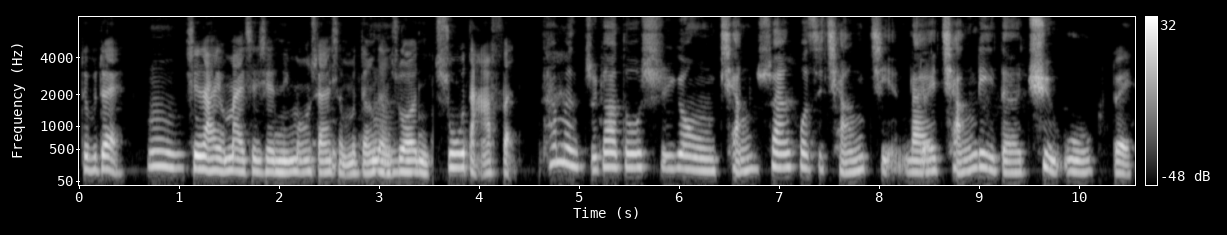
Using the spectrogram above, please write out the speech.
对不对？嗯，现在还有卖这些柠檬酸什么等等，说你苏打粉，他们主要都是用强酸或是强碱来强力的去污，对。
